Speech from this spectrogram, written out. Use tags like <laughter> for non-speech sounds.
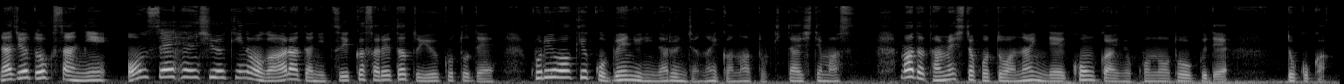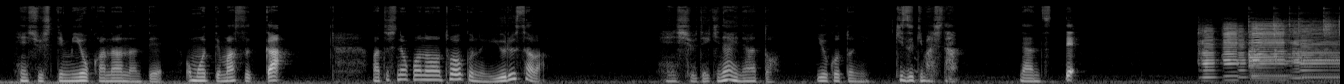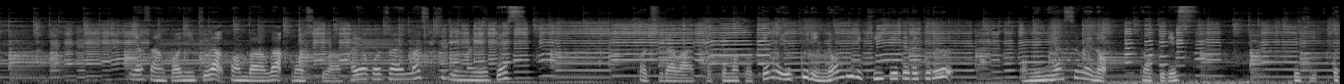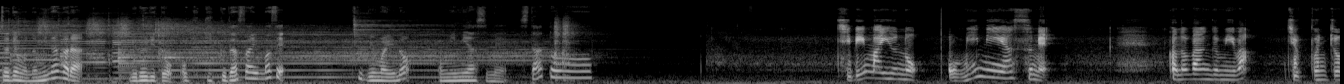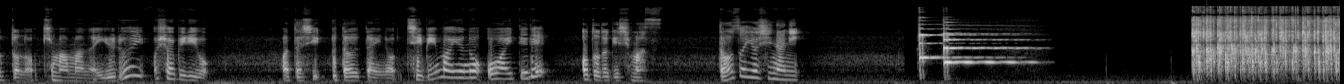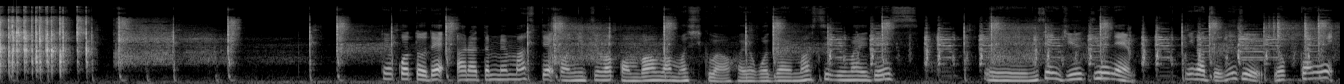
ラジオトークさんに音声編集機能が新たに追加されたということで、これは結構便利になるんじゃないかなと期待してます。まだ試したことはないんで、今回のこのトークでどこか編集してみようかななんて思ってますが、私のこのトークのゆるさは編集できないなということに気づきました。なんつって。皆さんこんにちは、こんばんは、もしくはおはようございます。ちびまゆです。こちらはとってもとってもゆっくりのんびり聞いていただけるお耳休めのトークです。ぜひお茶でも飲みながらゆるりとお聞きくださいませ。ちびまゆのお耳休めスタートちびまゆのお耳休め。この番組は10分ちょっとの気ままなゆるいおしゃべりを私、歌うたいのちびまゆのお相手でお届けします。どうぞよしなに。ということで、改めまして、こんにちは、こんばんは、もしくはおはようございます。ちびまゆです。えー、2019年2月24日に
